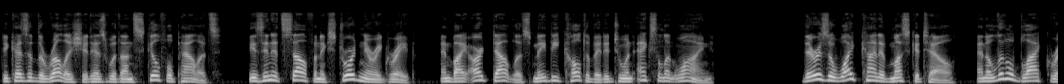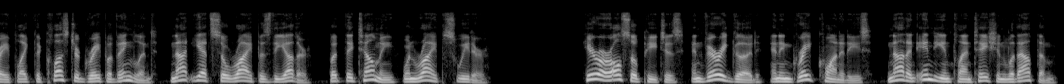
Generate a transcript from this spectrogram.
because of the relish it has with unskilful palates, is in itself an extraordinary grape, and by art doubtless may be cultivated to an excellent wine. There is a white kind of muscatel, and a little black grape like the cluster grape of England, not yet so ripe as the other, but they tell me, when ripe, sweeter. Here are also peaches, and very good, and in great quantities, not an Indian plantation without them.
